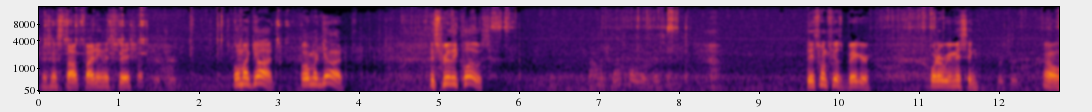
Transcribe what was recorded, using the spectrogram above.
I'm just gonna stop fighting this fish. Oh my god. Oh my god. It's really close. That was- That's what we're missing. This one feels bigger. What are we missing? Richard, Oh,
